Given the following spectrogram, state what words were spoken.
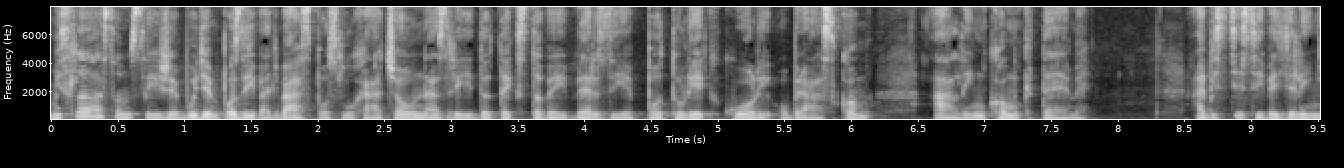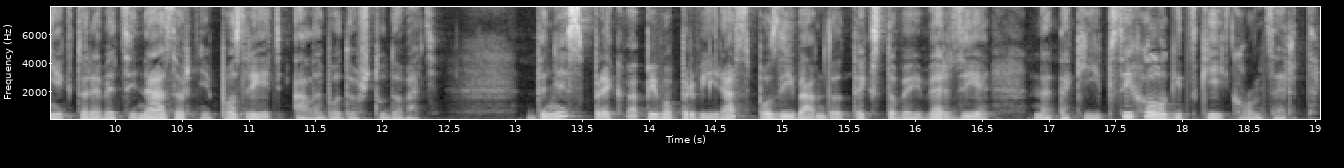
Myslela som si, že budem pozývať vás poslucháčov nazrieť do textovej verzie potuliek kvôli obrázkom a linkom k téme. Aby ste si vedeli niektoré veci názorne pozrieť alebo doštudovať. Dnes prekvapivo prvý raz pozývam do textovej verzie na taký psychologický koncert.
